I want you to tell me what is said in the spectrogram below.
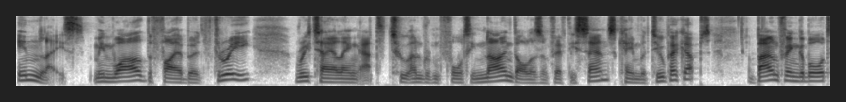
inlays. Meanwhile, the Firebird 3, retailing at $249.50, came with two pickups, a bound fingerboard,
